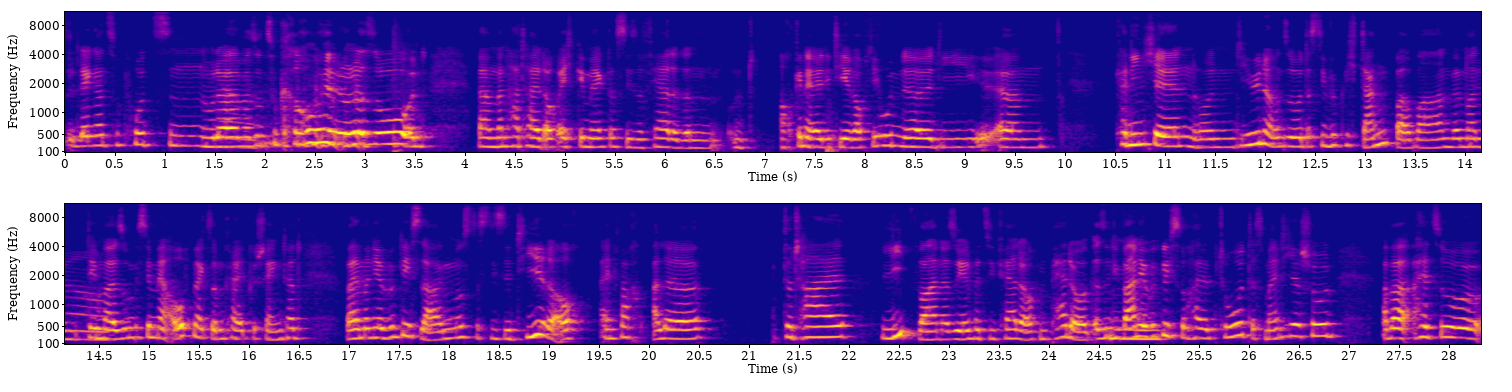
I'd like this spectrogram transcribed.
länger zu putzen oder immer so zu kraulen oder so. Und äh, man hat halt auch echt gemerkt, dass diese Pferde dann und auch generell die Tiere, auch die Hunde, die ähm, Kaninchen und die Hühner und so, dass die wirklich dankbar waren, wenn man ja. dem mal so ein bisschen mehr Aufmerksamkeit geschenkt hat. Weil man ja wirklich sagen muss, dass diese Tiere auch einfach alle total lieb waren, also jedenfalls die Pferde auf dem Paddock. Also die mhm. waren ja mhm. wirklich so halb tot, das meinte ich ja schon. Aber halt so,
